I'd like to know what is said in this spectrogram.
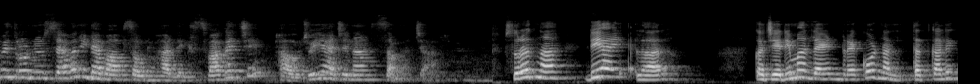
મિત્રો ન્યૂઝ સેવન ઇન્ડિયામાં આપ સૌનું હાર્દિક સ્વાગત છે. આવો જોઈએ આજના સમાચાર. સુરતના ડીઆઈએલઆર કચેરીમાં લેન્ડ રેકોર્ડના તત્કાલિક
